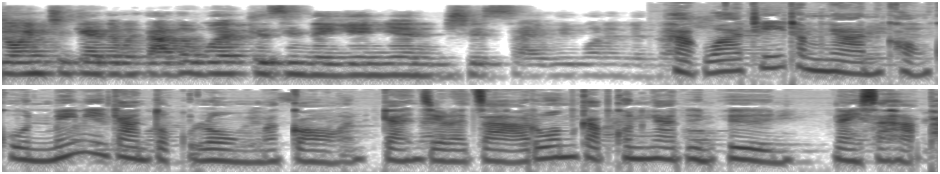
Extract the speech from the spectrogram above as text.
join together with other workers in the union to say we want to negotiate. หากว่าที่ทำงานของคุณไม่มีการตกลงมาก่อน การเจรจาร่วมกับคนงานอื่น ๆ ในสหภ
